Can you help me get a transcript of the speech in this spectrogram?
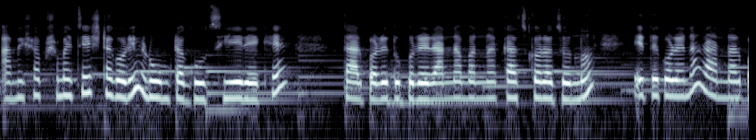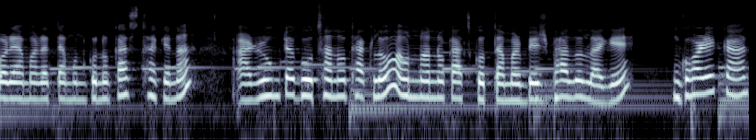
আমি সবসময় চেষ্টা করি রুমটা গুছিয়ে রেখে তারপরে দুপুরে রান্না বান্নার কাজ করার জন্য, এতে করে না রান্নার পরে আমার আর তেমন কোনো কাজ থাকে না। আর রুমটা গোছানো থাকলেও অন্যান্য কাজ করতে আমার বেশ ভালো লাগে। ঘরের কাজ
